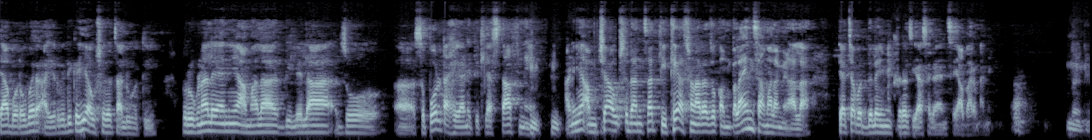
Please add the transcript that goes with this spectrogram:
त्याबरोबर आयुर्वेदिकही औषधं चालू होती. रुग्णालयाने आम्हाला दिलेला जो सपोर्ट आहे आणि तिथल्या स्टाफने आणि आमच्या औषधांचा तिथे असणारा जो कंप्लायन्स आम्हाला मिळाला त्याच्याबद्दलही मी खरंच या सगळ्यांचे आभार माने नाही नाही.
